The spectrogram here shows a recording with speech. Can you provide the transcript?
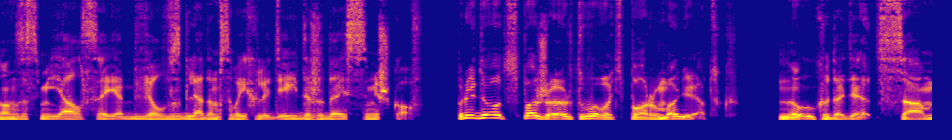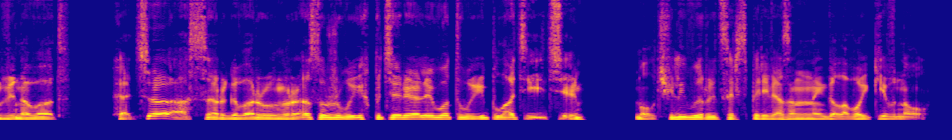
Он засмеялся и обвел взглядом своих людей, дожидаясь смешков. «Придется пожертвовать пару монеток. Ну, куда деться, сам виноват. Хотя, сэр Говорун, раз уж вы их потеряли, вот вы и платите». Молчаливый рыцарь с перевязанной головой кивнул.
